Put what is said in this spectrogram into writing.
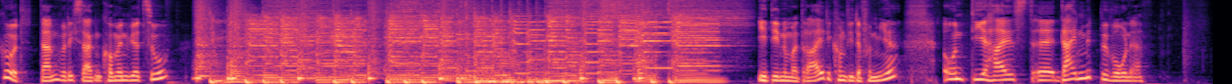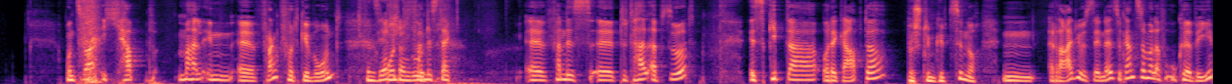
Gut, dann würde ich sagen, kommen wir zu. Idee Nummer drei, die kommt wieder von mir. Und die heißt äh, Dein Mitbewohner. Und zwar, ich habe mal in äh, Frankfurt gewohnt und fand gut. es da äh, fand es äh, total absurd. Es gibt da, oder gab da, bestimmt gibt's den noch, einen Radiosender, so ganz normal auf UKW.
